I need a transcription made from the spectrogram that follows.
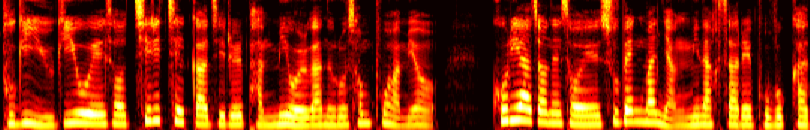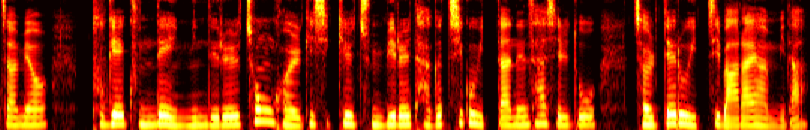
북이 6.25에서 7.27까지를 반미 월간으로 선포하며 코리아전에서의 수백만 양민 학살에 보복하자며 북의 군대 인민들을 총걸기시킬 준비를 다그치고 있다는 사실도 절대로 잊지 말아야 합니다.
